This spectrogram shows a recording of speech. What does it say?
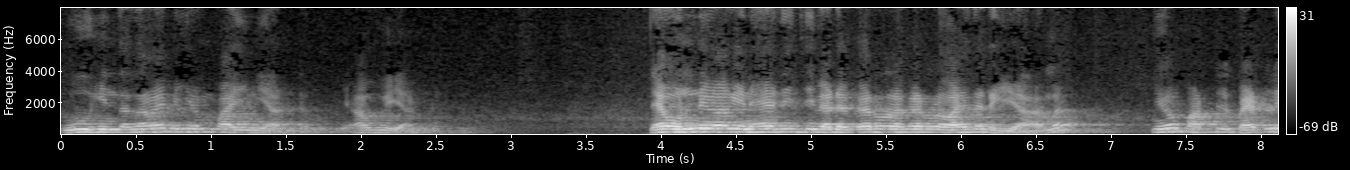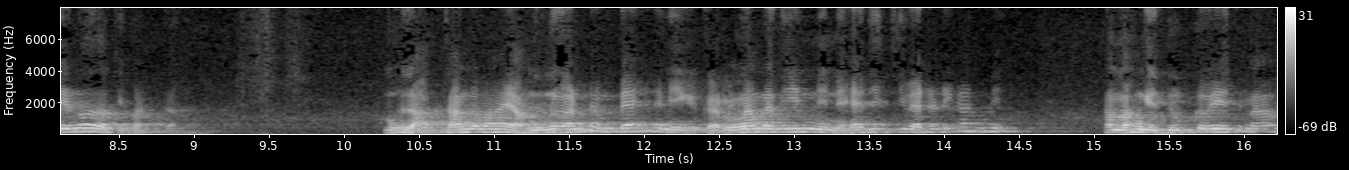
ඌ හින්දා තමයි මෙහෙම පයින් යන්නේ. අවුවේ යන්නේ. දැන් ඔන්නේ වගේ නැහැදිච්ච වැඩ කරලා කරලා වයසට ගියාම මේව පට්ටි පැටලෙනවා දතිපට්ට. මොකද අත්ංගමහය අඳුන ගන්න බෑනේ මේක කරලම තියෙන්නේ නැහැදිච්ච වැඩ ටිකක් නේ. තමන්ගේ දුක් වේදනාව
